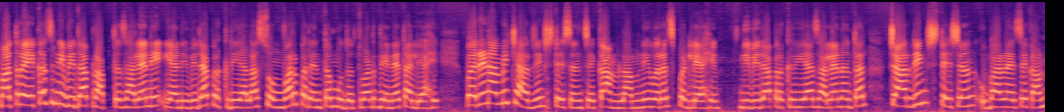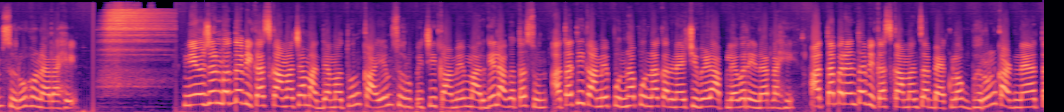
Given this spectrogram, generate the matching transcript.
मात्र एकच निविदा प्राप्त झाल्याने या निविदा प्रक्रियाला सोमवारपर्यंत मुदतवाढ देण्यात आली आहे. परिणामी चार्जिंग स्टेशनचे काम लांबणीवरच पडले आहे. निविदा प्रक्रिया झाल्यानंतर चार्जिंग स्टेशन उभारण्याचे काम सुरू होणार आहे. नियोजनबद्ध विकास कामाच्या माध्यमातून कायमस्वरूपीची कामे मार्गी लागत असून आता ती कामे पुन्हा पुन्हा करण्याची वेळ आपल्यावर येणार नाही. आतापर्यंत विकास कामांचा बॅकलॉग भरून काढण्यात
